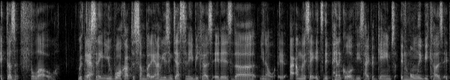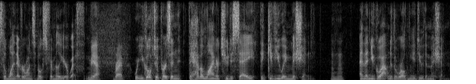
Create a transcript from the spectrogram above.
it doesn't flow With Yeah. Destiny, you walk up to somebody, and I'm using Destiny because it is the, you know, I, I'm going to say it's the pinnacle of these type of games, if Mm-hmm. only because it's the one everyone's most familiar with. Yeah, right. Where you go up to a person, they have a line or two to say, they give you a mission, Mm-hmm. and then you go out into the world and you do the mission.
